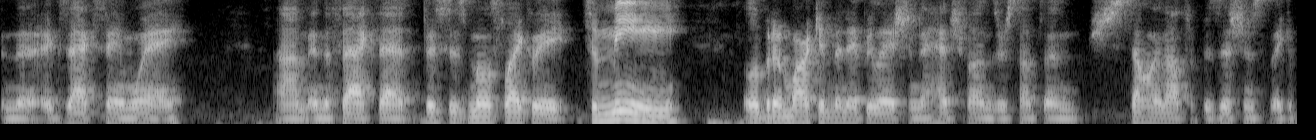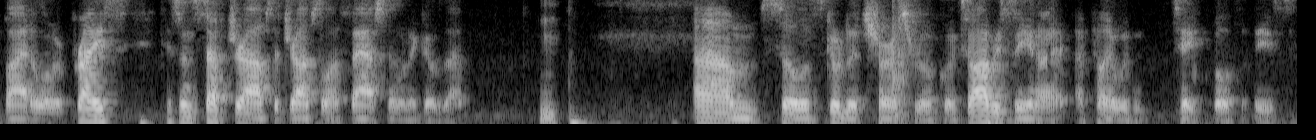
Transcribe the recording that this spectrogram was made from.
in the exact same way. Um, in the fact that this is most likely, to me, a little bit of market manipulation to hedge funds or something selling off a position so they could buy at a lower price. Because when stuff drops, it drops a lot faster than when it goes up. Hmm. Um, so let's go to the charts real quick. So obviously, you know, I, I probably wouldn't take both of these.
